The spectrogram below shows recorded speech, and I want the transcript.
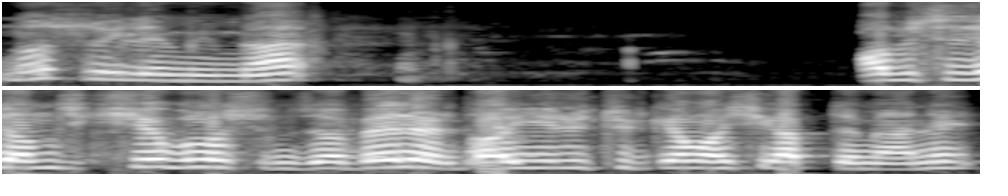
nasıl söylemeyeyim ya? Abi siz yanlış kişiye bulaştınız ya beyler daha yeni Türkiye maçı yaptım yani.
